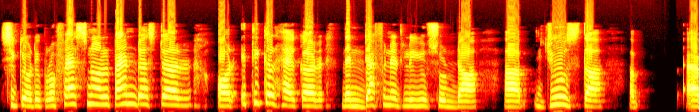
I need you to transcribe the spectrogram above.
security professional pen tester or ethical hacker then definitely you should uh, uh, use the uh, uh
